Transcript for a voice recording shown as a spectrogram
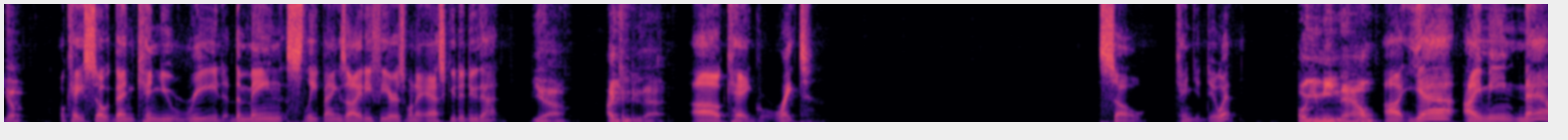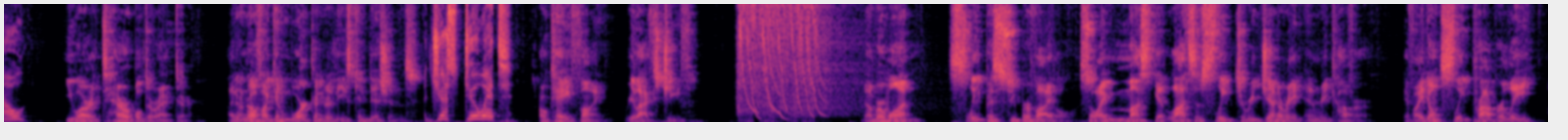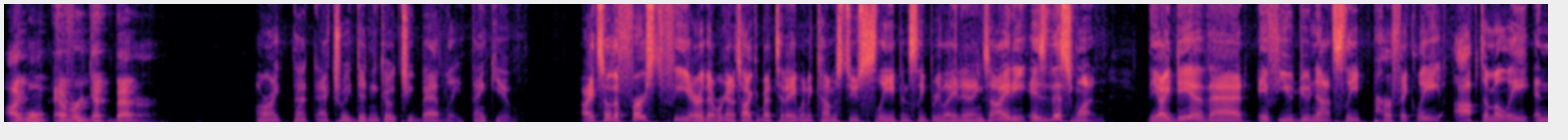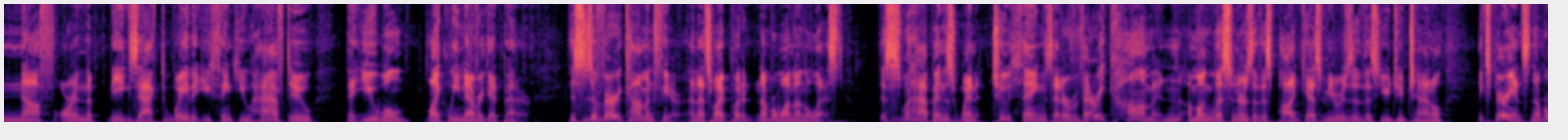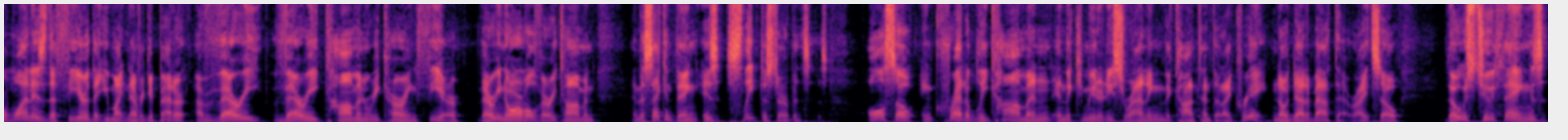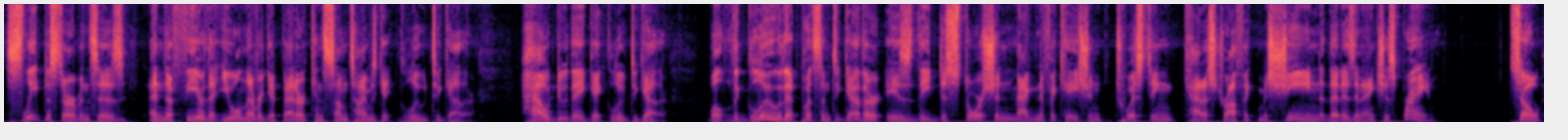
Yep. Okay, so then can you read the main sleep anxiety fears when I ask you to do that? Yeah, I can do that. Okay, great. So can you do it? Oh, you mean now? Uh, yeah, I mean now. You are a terrible director. I don't know if I can work under these conditions. Just do it. Okay, fine. Relax, Chief. Number one, sleep is super vital, so I must get lots of sleep to regenerate and recover. If I don't sleep properly, I won't ever get better. All right, that actually didn't go too badly. Thank you. All right, so the first fear that we're going to talk about today when it comes to sleep and sleep related anxiety is this one. The idea that if you do not sleep perfectly, optimally enough, or in the, the exact way that you think you have to, that you will likely never get better. This is a very common fear, and that's why I put it number one on the list. This is what happens when two things that are very common among listeners of this podcast, viewers of this YouTube channel, experience. Number one is the fear that you might never get better, a very, very common recurring fear, very normal, very common. And the second thing is sleep disturbances. also incredibly common in the community surrounding the content that I create. No doubt about that, right? So those two things, sleep disturbances and the fear that you will never get better can sometimes get glued together. How do they get glued together? Well, the glue that puts them together is the distortion, magnification, twisting, catastrophic machine that is an anxious brain. So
